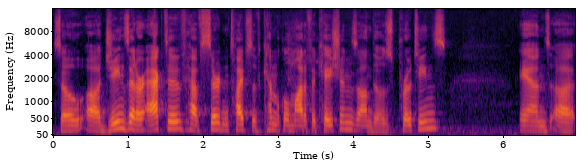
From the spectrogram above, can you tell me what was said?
So uh, genes that are active have certain types of chemical modifications on those proteins. And uh,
